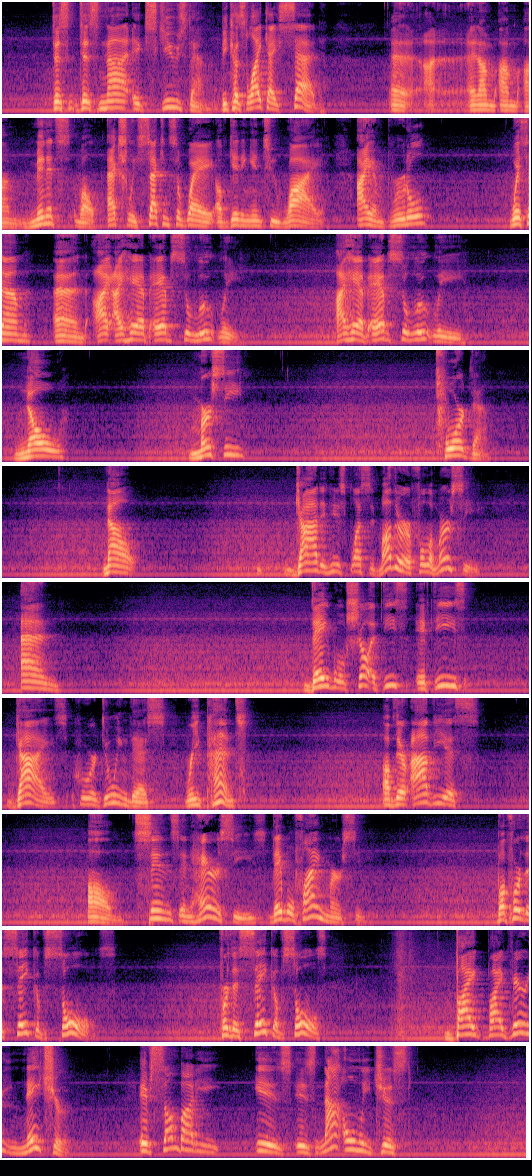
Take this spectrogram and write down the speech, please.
does does not excuse them because like I said uh, and I'm I'm I'm minutes well actually seconds away of getting into why I am brutal with them and I I have absolutely I have absolutely no mercy toward them. Now, God and His Blessed Mother are full of mercy. And they will show if these if these guys who are doing this repent of their obvious um, sins and heresies, they will find mercy. But for the sake of souls, for the sake of souls, by, by very nature, if somebody is is not only just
